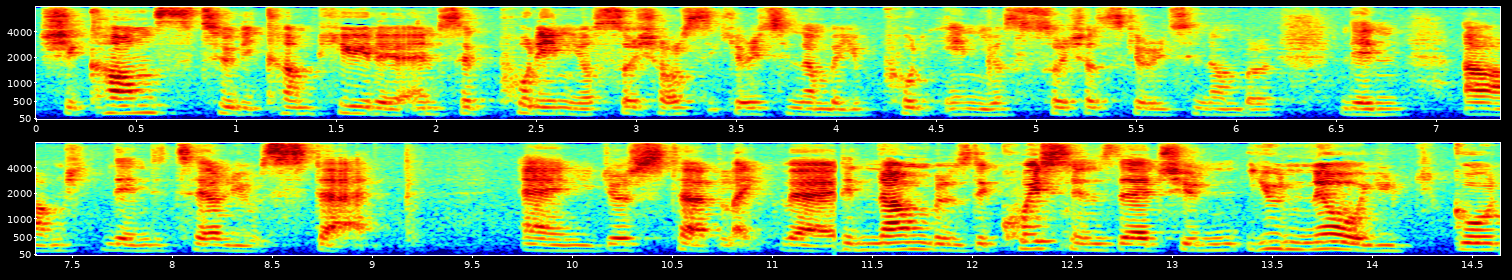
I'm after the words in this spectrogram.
she comes to the computer and said put in your social security number. You put in your social security number then um, then they tell you start. And you just start like that. The numbers the questions that you you know you go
